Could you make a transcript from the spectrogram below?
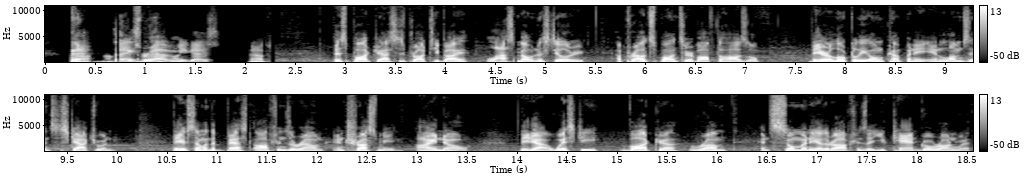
uh, thanks for having me, guys. Absolutely. This podcast is brought to you by Last Mountain Distillery, a proud sponsor of Off the Hosel. They are a locally owned company in Lumsden, Saskatchewan. They have some of the best options around, and trust me, I know. They got whiskey, vodka, rum, and so many other options that you can't go wrong with.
